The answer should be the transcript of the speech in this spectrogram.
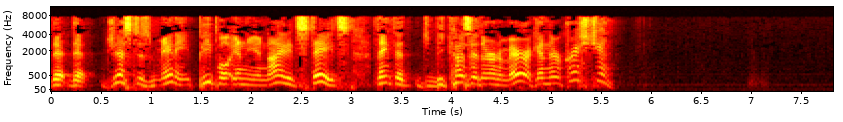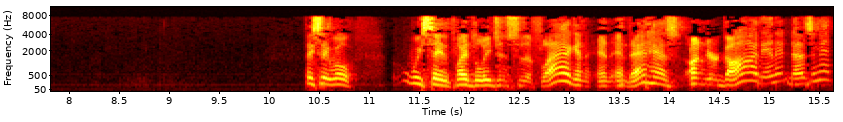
that, that just as many people in the United States think that because they're an American, they're Christian. They say, well, we say the Pledge of Allegiance to the flag, and, and, and that has under God in it, doesn't it?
